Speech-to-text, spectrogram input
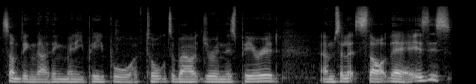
something that I think many people have talked about during this period. Um, so let's start there. Is this,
